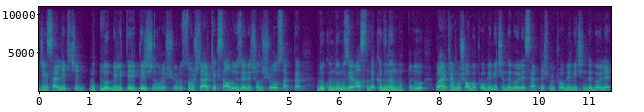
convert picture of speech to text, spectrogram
cinsellik için, mutlu birliktelikler için uğraşıyoruz. Sonuçta erkek sağlığı üzerine çalışıyor olsak da dokunduğumuz yer aslında kadının mutluluğu. Bu erken boşalma problemi için de böyle, sertleşme problemi için de böyle,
